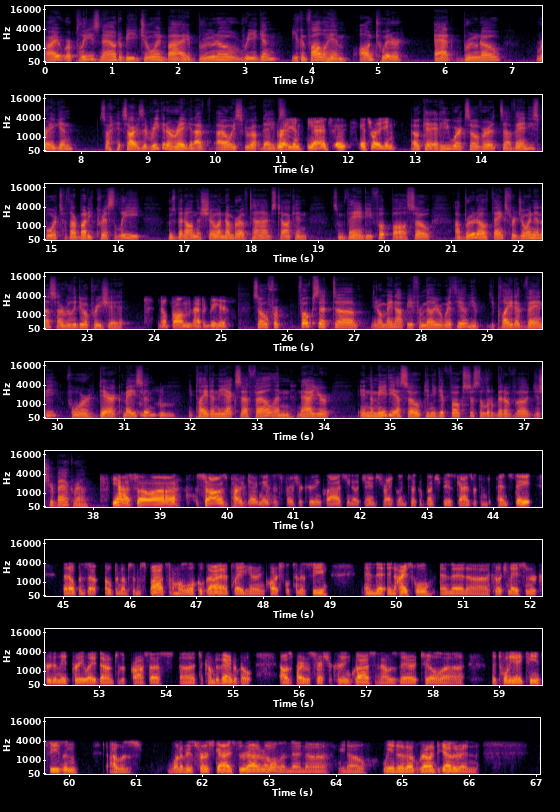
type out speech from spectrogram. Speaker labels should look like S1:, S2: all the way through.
S1: All right, we're pleased now to be joined by Bruno Regan. You can follow him on Twitter at Bruno Regan. Sorry, sorry, is it Regan or Reagan? I I always screw up names.
S2: Reagan, yeah, it's it, it's Reagan.
S1: Okay, and he works over at uh, Vandy Sports with our buddy Chris Lee, who's been on the show a number of times talking some Vandy football. So, uh, Bruno, thanks for joining us. I really do appreciate it.
S2: No problem. Happy to be here.
S1: So, for folks that uh, you know may not be familiar with you, you you played at Vandy for Derek Mason.
S2: Mm-hmm.
S1: You played in the XFL, and now you're in the media. So, can you give folks just a little bit of uh, just your background?
S2: Yeah, so uh, so I was part of Derek Mason's first recruiting class. You know, James Franklin took a bunch of his guys with him to Penn State. That opens up opened up some spots. I'm a local guy. I played here in Clarksville, Tennessee, and in high school. And then uh, Coach Mason recruited me pretty late down to the process uh, to come to Vanderbilt. I was part of his first recruiting class, and I was there till uh, the 2018 season. I was one of his first guys throughout it all, and then uh, you know we ended up growing together and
